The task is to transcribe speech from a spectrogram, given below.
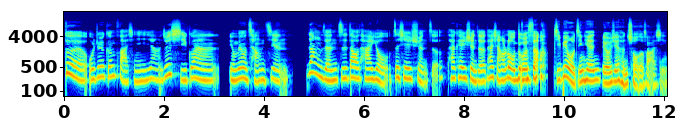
对，我觉得跟发型一样，就是习惯有没有常见，让人知道他有这些选择，他可以选择他想要露多少。即便我今天留一些很丑的发型，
